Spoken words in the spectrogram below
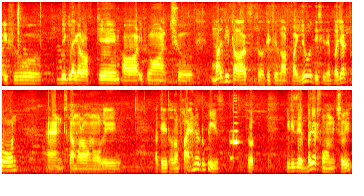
if you big liker of game or if you want to multitask so this is not for you. This is a budget phone and it's come around only uh, 3500 rupees. So it is a budget phone actually.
